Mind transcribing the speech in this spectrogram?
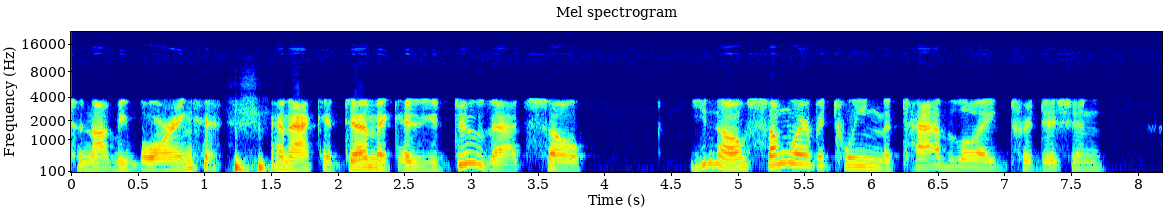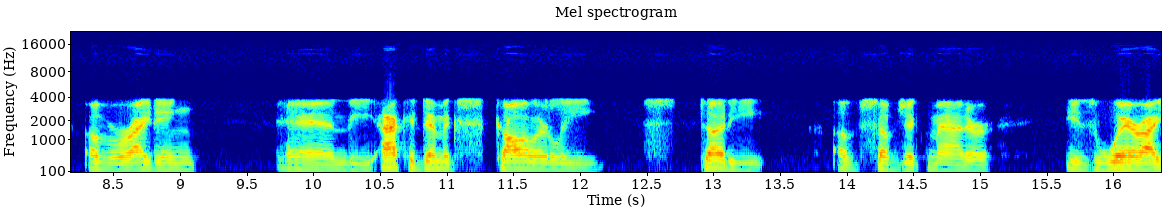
to not be boring and academic as you do that. So, you know, somewhere between the tabloid tradition of writing and the academic scholarly study of subject matter is where I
